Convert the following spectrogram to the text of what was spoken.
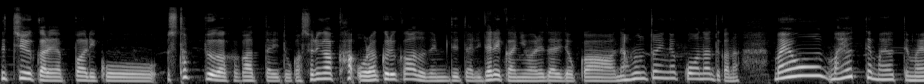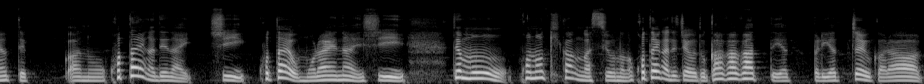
宇宙からやっぱりこうストップがかかったりとかそれがかオラクルカードで出たり誰かに言われたりとか、ね、本当にねこうなんていうかな迷う迷って迷って迷ってあの答えが出ないし答えをもらえないしでもこの期間が必要なの。答えが出ちゃうとガガガってやっぱりやっちゃうから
